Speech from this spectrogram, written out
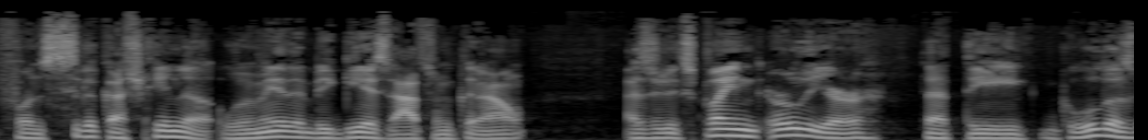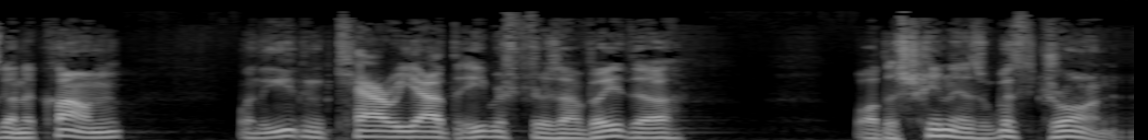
von Silik Ashkina Umele Begias Atum Kanal. As we explained earlier, that the Gula is going to come when the Yidin carry out the Ebershter's Avodah while the Shechina is withdrawn.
